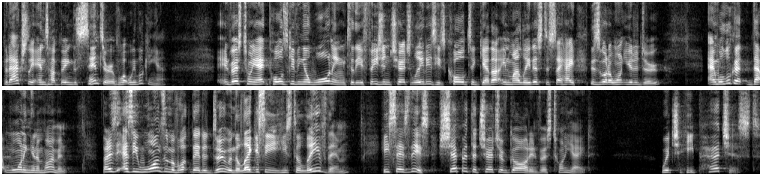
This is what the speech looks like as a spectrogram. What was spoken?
but actually ends up being the center of what we're looking at. In verse 28, Paul's giving a warning to the Ephesian church leaders. He's called together in Miletus to say, hey, this is what I want you to do. And we'll look at that warning in a moment. But as, he warns them of what they're to do and the legacy he's to leave them, he says this Shepherd the church of God in verse 28, which he purchased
